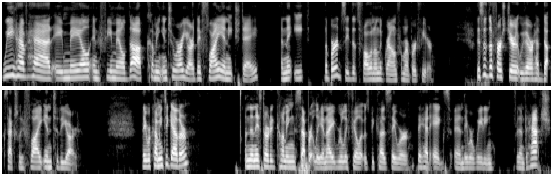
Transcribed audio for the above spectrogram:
we have had a male and female duck coming into our yard. They fly in each day and they eat the bird seed that's fallen on the ground from our bird feeder. This is the first year that we've ever had ducks actually fly into the yard. They were coming together and then they started coming separately and i really feel it was because they were they had eggs and they were waiting for them to hatch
